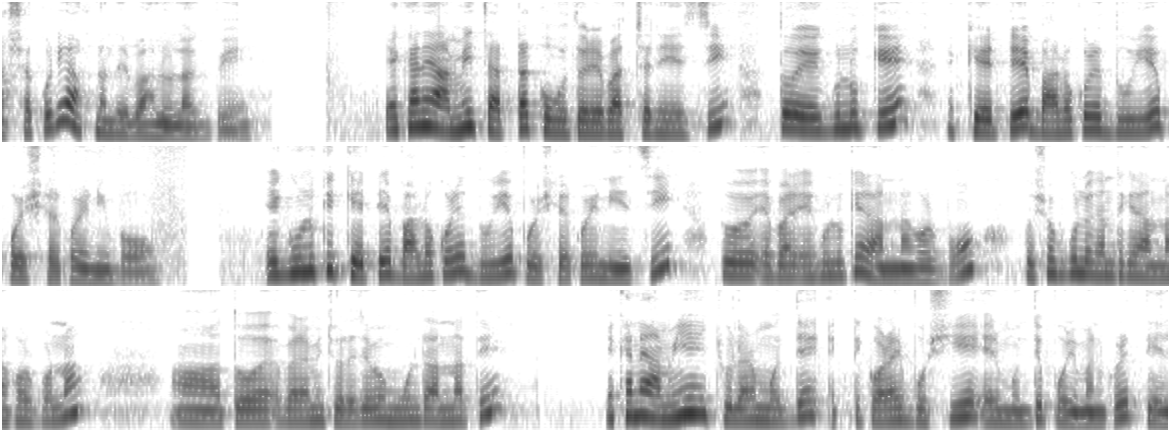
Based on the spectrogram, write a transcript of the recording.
আশা করি আপনাদের ভালো লাগবে। এখানে আমি চারটা কবুতরের বাচ্চা নিয়েছি। তো এগুলোকে কেটে ভালো করে ধুয়ে পরিষ্কার করে নিব। এগুলোকে কেটে ভালো করে ধুয়ে পরিষ্কার করে নিয়েছি। তো এবার এগুলোকে রান্না করব। তো সবগুলো এখান থেকে রান্না করব না। তো এবার আমি চলে যাব মূল রান্নাতে। এখানে আমি চুলার মধ্যে একটি কড়াই বসিয়ে এর মধ্যে পরিমাণ করে তেল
